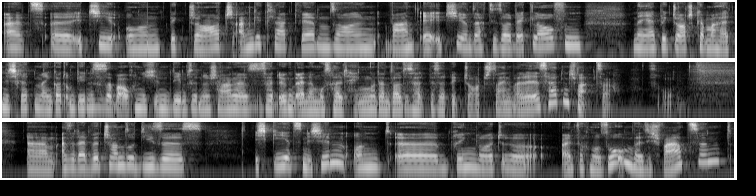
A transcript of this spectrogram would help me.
als äh, Itchy und Big George angeklagt werden sollen, warnt er Itchy und sagt, sie soll weglaufen. Naja, Big George kann man halt nicht retten. Mein Gott, um den ist es aber auch nicht in dem Sinne schade. Es ist halt irgendeiner muss halt hängen und dann sollte es halt besser Big George sein, weil er ist halt ein Schwarzer. So. Ähm, also da wird schon so dieses, ich gehe jetzt nicht hin und äh, bringe Leute einfach nur so um, weil sie schwarz sind,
